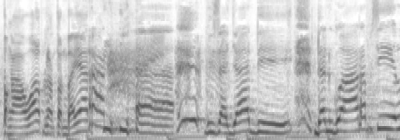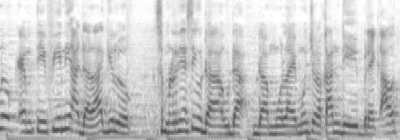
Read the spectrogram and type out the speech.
pengawal penonton bayaran Iya, bisa jadi. Dan gua harap sih look MTV ini ada lagi look. Sebenarnya sih udah udah udah mulai muncul kan di breakout.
